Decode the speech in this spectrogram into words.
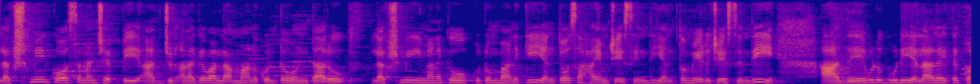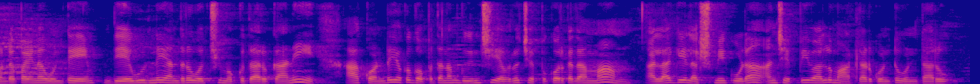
లక్ష్మి కోసం అని చెప్పి అర్జున్ అలాగే వాళ్ళ అమ్మ అనుకుంటూ ఉంటారు. లక్ష్మి మనకు కుటుంబానికి ఎంతో సహాయం చేసింది ఎంతో మేలు చేసింది. ఆ దేవుడు గుడి ఎలాగైతే కొండపైన ఉంటే దేవుడిని అందరూ వచ్చి మొక్కుతారు. కానీ ఆ కొండ యొక్క గొప్పతనం గురించి ఎవరు చెప్పుకోరు కదమ్మా. అలాగే లక్ష్మి కూడా అని చెప్పి వాళ్ళు మాట్లాడుకుంటూ ఉంటారు.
